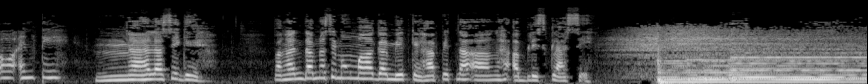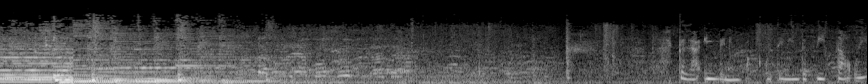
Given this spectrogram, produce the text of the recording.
Oh, auntie. Hmm, hala, sige. Pangandam na si mong mga gamit kay hapit na ang ablis klase. Kalaing ba ng pakutin ng dapita, uy?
